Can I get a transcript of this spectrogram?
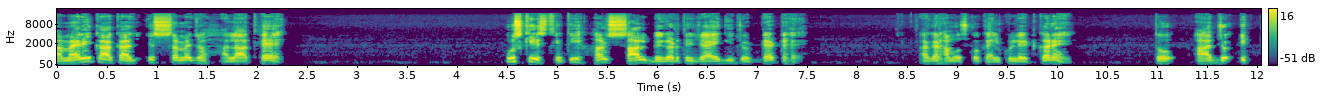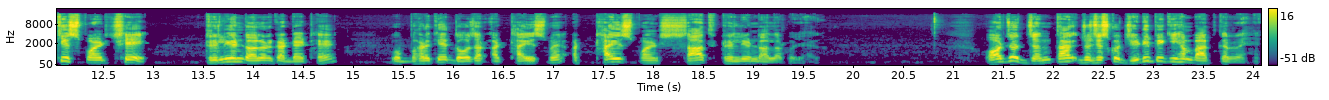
अमेरिका का इस समय जो हालात है उसकी स्थिति हर साल बिगड़ती जाएगी जो डेट है। अगर हम उसको कैलकुलेट करें तो आज जो 21.6 ट्रिलियन डॉलर का डेट है, वो बढ़ के 2028 में 28.7 ट्रिलियन डॉलर हो जाएगा। और जो जनता, जो जिसको जीडीपी की हम बात कर रहे हैं,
